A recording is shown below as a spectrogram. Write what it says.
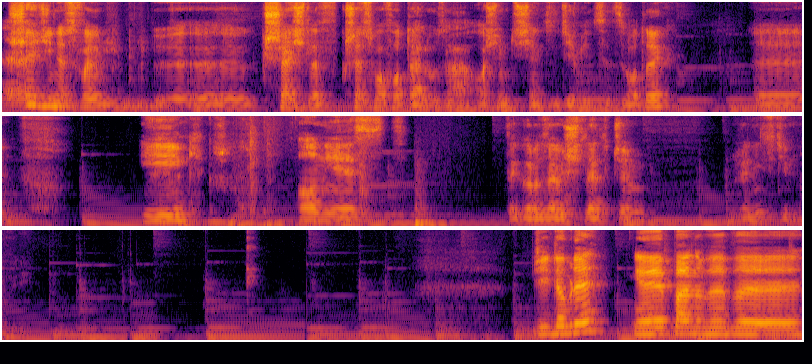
e, siedzi na swoim e, e, krześle, w krzesło fotelu za 8900 zł. E, I on jest tego rodzaju śledczym, że nic ci mówi. Dzień dobry. E, Pan w, w...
